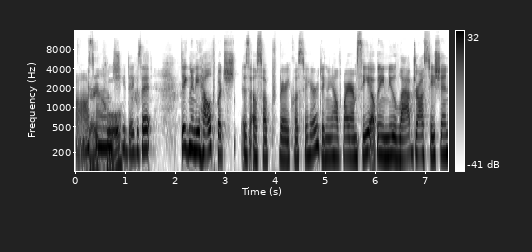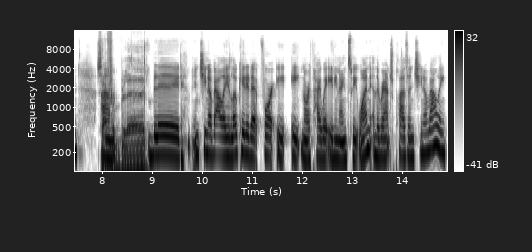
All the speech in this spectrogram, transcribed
awesome. cool. She digs it. Dignity Health, which is also very close to here, Dignity Health YRMC, opening new lab draw station, Is Um, for blood? Blood in Chino Valley, located at 488 North Highway 89, Suite 1, and the Ranch Plaza in Chino Valley.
